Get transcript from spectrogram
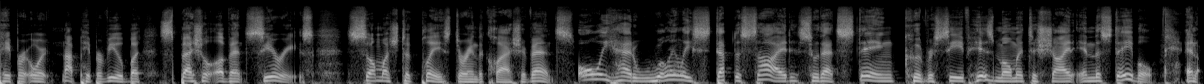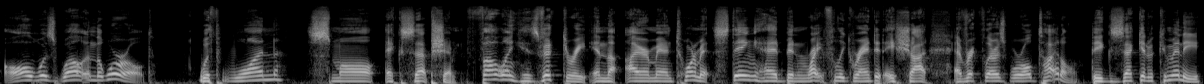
paper or not pay per view, but special event series. So much took place during the Clash events. Ole had willingly stepped aside so that Sting could receive his moment to shine in the stable, and all was well in the world. With one small exception. Following his victory in the Iron Man tournament, Sting had been rightfully granted a shot at Ric Flair's world title. The executive committee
